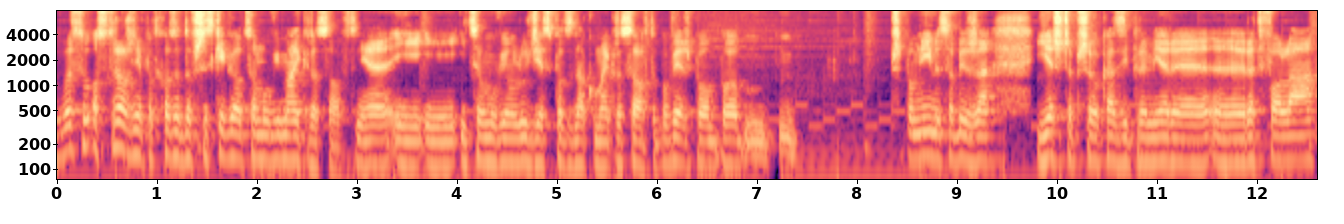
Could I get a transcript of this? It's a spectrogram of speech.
po prostu ostrożnie podchodzę do wszystkiego, co mówi Microsoft, nie? I, i, i co mówią ludzie spod znaku Microsoftu, bo wiesz, bo, bo przypomnijmy sobie, że jeszcze przy okazji premiery e, Redfalla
